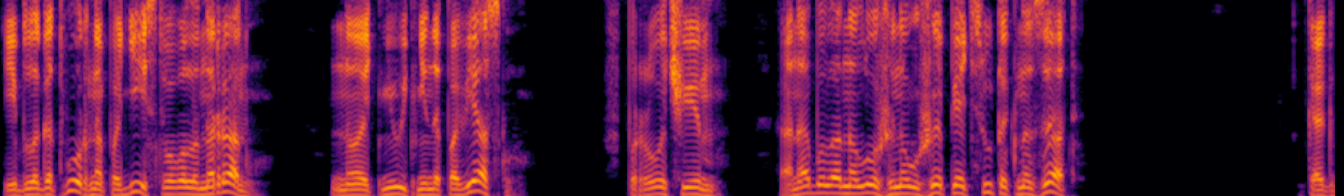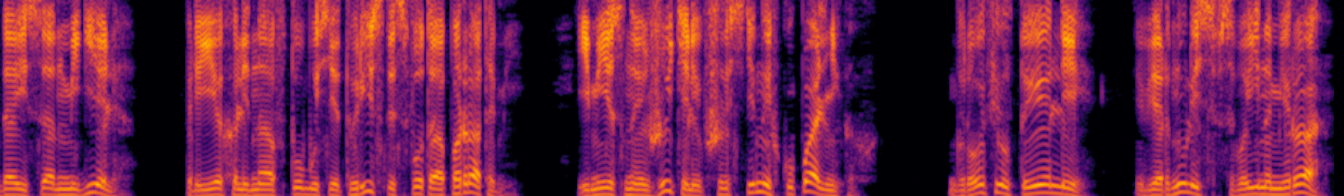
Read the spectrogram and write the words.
и благотворно подействовала на рану, но отнюдь не на повязку. Впрочем, она была наложена уже пять суток назад. Когда из Сан-Мигеля Приехали на автобусе туристы с фотоаппаратами и местные жители в шерстяных купальниках. Грофилд и Элли вернулись в свои номера.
